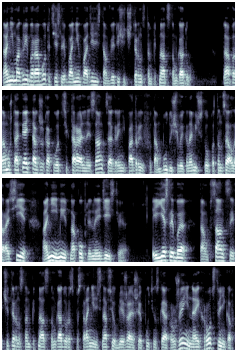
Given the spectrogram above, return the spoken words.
они могли бы работать, если бы они вводились там в 2014-2015 году. Да, потому что опять так же, как вот секторальные санкции, подрыв там, будущего экономического потенциала России, они имеют накопленные действия. И если бы там санкции в 2014-2015 году распространились на все ближайшее путинское окружение, на их родственников,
